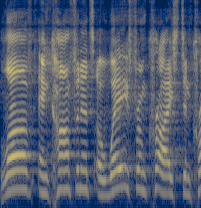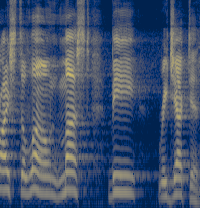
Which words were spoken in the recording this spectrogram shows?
love, and confidence away from Christ and Christ alone must be rejected.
